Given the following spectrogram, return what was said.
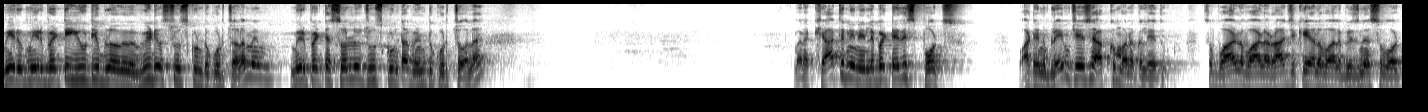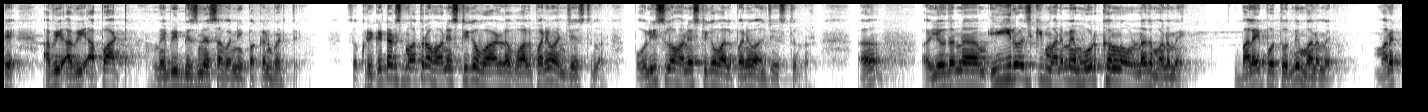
మీరు మీరు పెట్టి యూట్యూబ్లో వీడియోస్ చూసుకుంటూ కూర్చోవాలా మేము? మీరు పెట్టే సొల్లు చూసుకుంటా వింటూ కూర్చోవాలా? మన ఖ్యాతిని నిలబెట్టేది స్పోర్ట్స్. వాటిని బ్లేమ్ చేసే హక్కు మనకు లేదు. సో వాళ్ళ వాళ్ళ రాజకీయాలు వాళ్ళ బిజినెస్ ఒకటి. అవి అవి అపార్ట్ మేబీ బిజినెస్ అవన్నీ పక్కన పెడితే. సో క్రికెటర్స్ మాత్రం హానెస్టీగా వాళ్ళ వాళ్ళ పని వాళ్ళు చేస్తున్నారు. పోలీసులో హానెస్టీగా వాళ్ళ పని వాళ్ళు చేస్తున్నారు. ఏదన్నా ఈ రోజుకి మనమే మూర్ఖంగా ఉన్నది మనమే. బలైపోతుంది మనమే. మనకు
